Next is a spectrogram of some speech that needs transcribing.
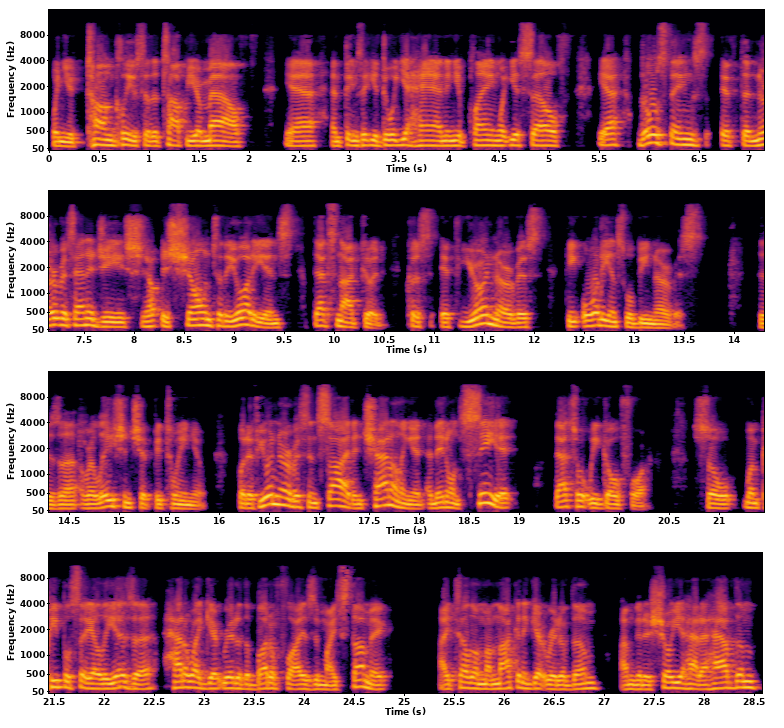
when your tongue cleaves to the top of your mouth. Yeah. And things that you do with your hand and you're playing with yourself. Yeah. Those things, if the nervous energy is shown to the audience, that's not good. Because if you're nervous, the audience will be nervous. There's a, a relationship between you. But if you're nervous inside and channeling it and they don't see it, that's what we go for. So when people say, Eliezer, how do I get rid of the butterflies in my stomach? I tell them I'm not going to get rid of them. I'm going to show you how to have them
